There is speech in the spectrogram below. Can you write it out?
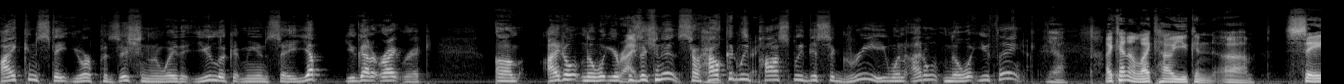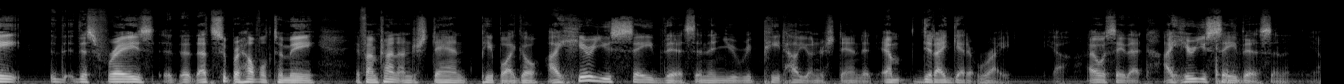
I can state your position in a way that you look at me and say, "Yep, you got it right, Rick." Um, I don't know what your Right. position is. So how could we possibly disagree when I don't know what you think? Yeah, I kind of like how you can um, say th- this phrase. that's super helpful to me. If I'm trying to understand people, I go, "I hear you say this," and then you repeat how you understand it. Am, did I get it right? Yeah, I always say that. I hear you say this, and yeah,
